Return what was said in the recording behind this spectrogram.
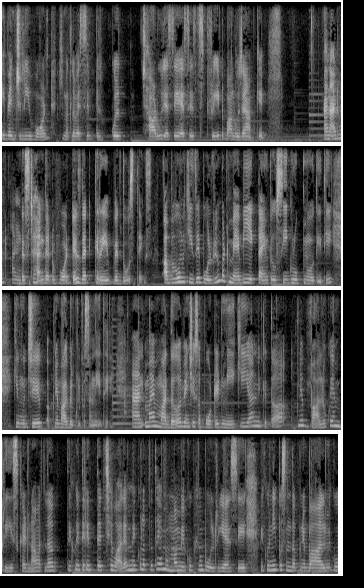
eventually want कि मतलब ऐसे बिल्कुल झाड़ू जैसे, ऐसे स्ट्रेट बाल हो जाए आपके। And I don't understand that what is that crave with those things अब वो मैं चीज़ें बोल रही हूँ बट मैं भी एक टाइम पे उसी ग्रुप में होती थी कि मुझे अपने बाल बिल्कुल पसंद नहीं थे। And my mother when she supported me कि यार निकिता, अपने बालों को एम्ब्रेस करना मतलब देखो इतने इतने अच्छे बाल हैं। मेरे को लगता था, यार मम्मा मेरे को क्यों बोल रही है ऐसे? मेरे को नहीं पसंद अपने बाल, मेरे को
